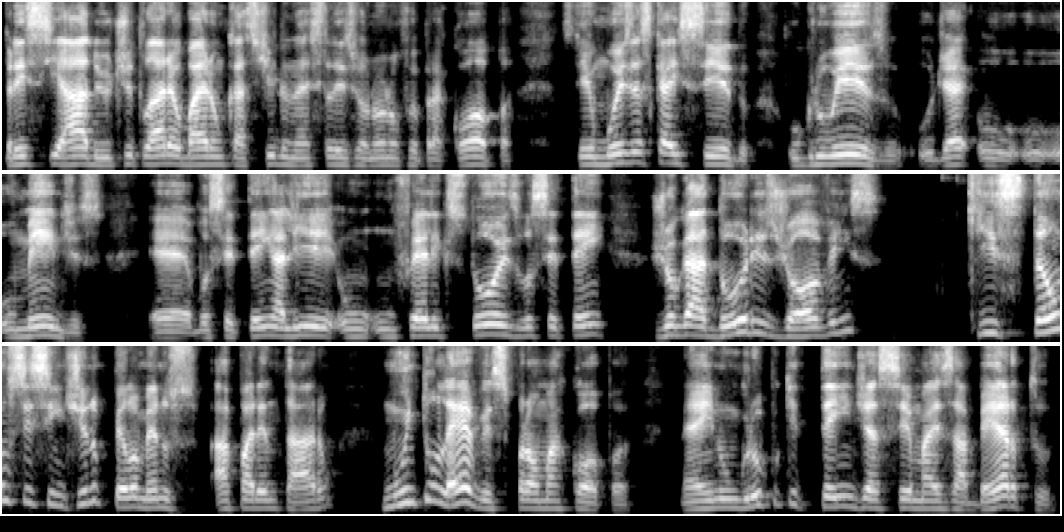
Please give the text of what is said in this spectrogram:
Preciado, e o titular é o Byron Castilho, né? Se lesionou, não foi para a Copa. Você tem o Moisés Caicedo, o Grueso, o, Jack, o, o, o Mendes, é, você tem ali um, um Félix Torres, você tem jogadores jovens que estão se sentindo, pelo menos aparentaram, muito leves para uma Copa. Né? E num grupo que tende a ser mais aberto,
